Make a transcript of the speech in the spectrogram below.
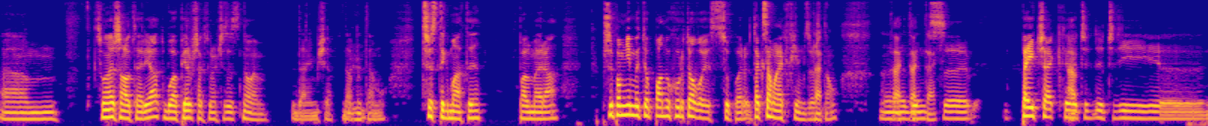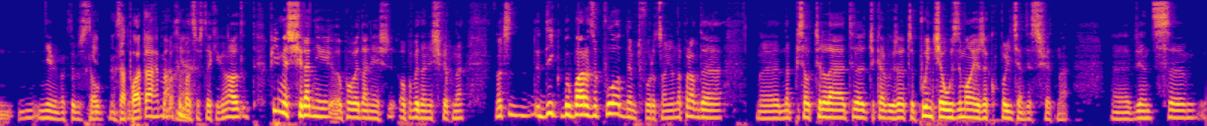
Um, Słoneczna Loteria, to była pierwsza, którą się zetknąłem, wydaje mi się, dawno Mhm. temu. Trzy Stygmaty, Palmera. Przypomnijmy to panu hurtowo jest super, tak samo jak film zresztą. E, Tak, tak, Więc e, Paycheck, A- czyli, czyli e, nie wiem jak to zostało. Zapłata chyba? Chyba, chyba coś takiego. No, ale film jest średni, opowiadanie, opowiadanie świetne. Znaczy, Dick był bardzo płodnym twórcą i on naprawdę e, napisał tyle, tyle ciekawych rzeczy. Płyńcie łzy moje, rzekł policjant, jest świetne. Więc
